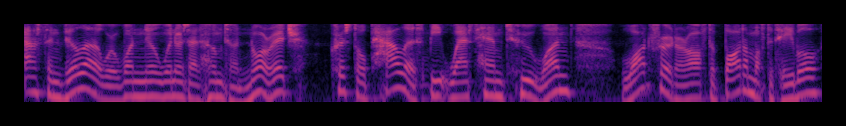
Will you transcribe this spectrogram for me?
Aston Villa were 1-0 winners at home to Norwich. Crystal Palace beat West Ham 2-1. Watford are off the bottom of the table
